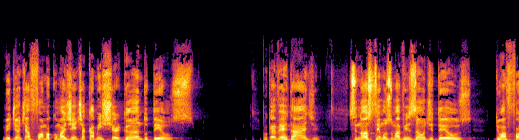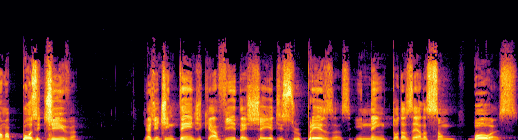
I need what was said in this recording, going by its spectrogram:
Mediante a forma como a gente acaba enxergando Deus. Porque é verdade, se nós temos uma visão de Deus de uma forma positiva, e a gente entende que a vida é cheia de surpresas e nem todas elas são boas,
